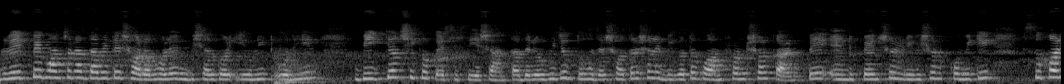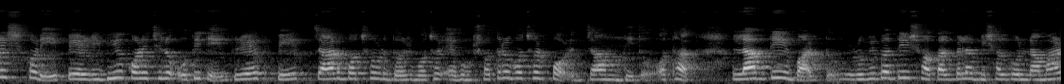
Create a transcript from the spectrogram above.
গ্রেড পে বঞ্চনার দাবিতে সরব হলেন বিশালগড় ইউনিট অধীন বিজ্ঞান শিক্ষক অ্যাসোসিয়েশন। তাদের অভিযোগ দু হাজার সতেরো সালে বিগত বামফ্রন্ট সরকার pay and pension revision committee সুপারিশ করে পে রিভিউ করেছিল অতীতে গ্রেড পে চার বছর, দশ বছর এবং সতেরো বছর পর জাম দিত। অর্থাৎ লাভ দিয়ে বাড়ত। রবিবার দিন সকালবেলা বিশালগড় নামার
